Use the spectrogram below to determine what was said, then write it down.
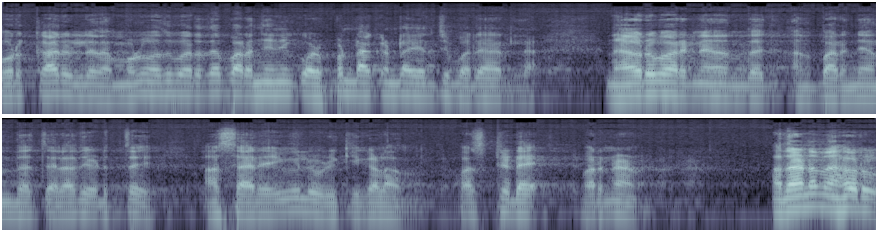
ഓർക്കാറില്ല. നമ്മളും അത് വെറുതെ പറഞ്ഞ് ഇനി കുഴപ്പമുണ്ടാക്കേണ്ട വിചാരിച്ച് പറയാറില്ല. നെഹ്റു പറഞ്ഞത് എന്താ അത് പറഞ്ഞത് എന്താ വെച്ചാൽ അതെടുത്ത് ആ സരയുവിൽ ഒഴുക്കിക്കളാം ഫസ്റ്റ് ഡേ പറഞ്ഞാണ്. അതാണ് നെഹ്റു.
